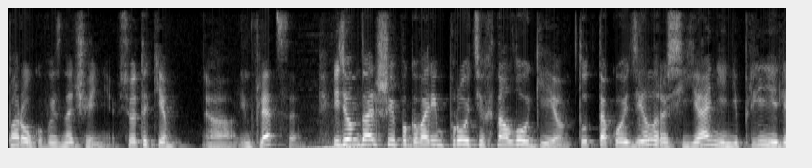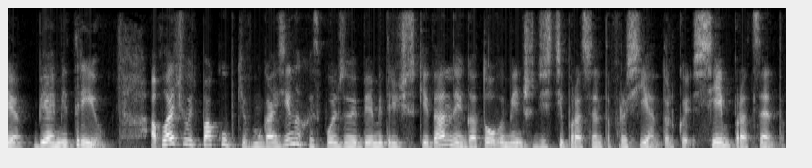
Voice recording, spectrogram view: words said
пороговые значения. Все-таки инфляция. Идем дальше и поговорим про технологии. Тут такое дело, россияне не приняли биометрию. Оплачивать покупки в магазинах, используя биометрические данные, готовы меньше 10% россиян, только 7%.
